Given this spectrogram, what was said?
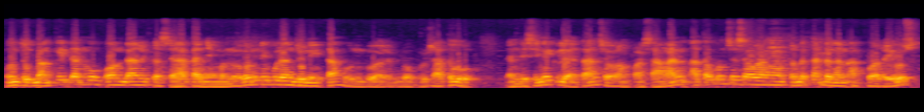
untuk bangkit dan move on dari kesehatan yang menurun di bulan Juni tahun 2021 dan di sini kelihatan seorang pasangan ataupun seseorang yang terdekat dengan Aquarius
